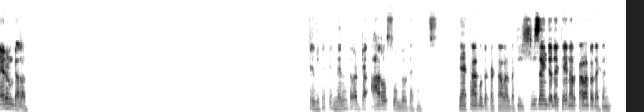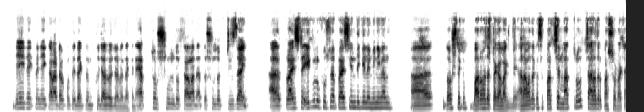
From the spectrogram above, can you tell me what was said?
মেরুন কালার মেরুন কালারটা আরও সুন্দর দেখেন দেখার মতো একটা কালার দেখেন। ডিজাইনটা দেখেন আর কালারটা দেখেন। দেখবেন এই কালারটার প্রতি একদম হয়ে দেখেন। এত সুন্দর কালার এত সুন্দর ডিজাইন আর প্রাইসটা এগুলো খুচরা প্রাইস কিনতে গেলে মিনিমাম দশ থেকে বারো হাজার টাকা লাগবে। আর আমাদের কাছে পাচ্ছেন মাত্র চার হাজার পাঁচশো টাকা।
